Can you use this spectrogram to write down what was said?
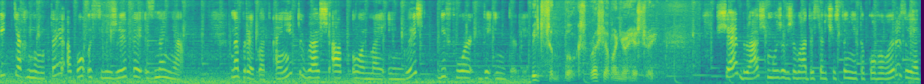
підтягнути або освіжити знання. Наприклад, I need to brush up on my English before the interview. Read some books, brush up on your history. Ще brush може вживатися в частині такого виразу, як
